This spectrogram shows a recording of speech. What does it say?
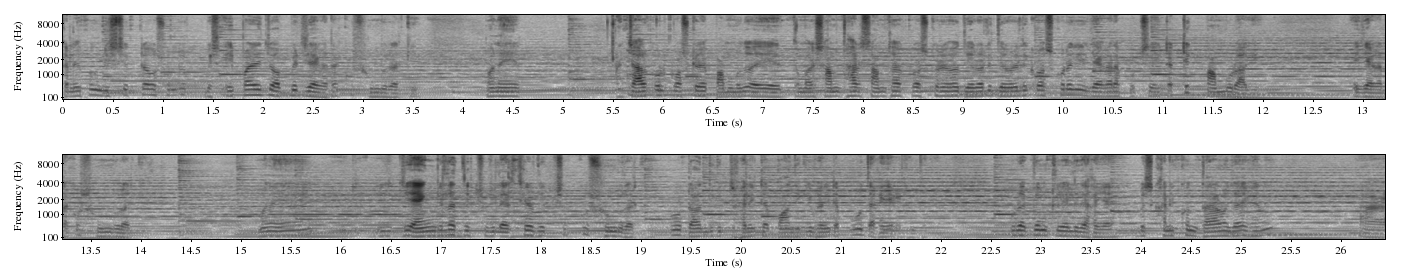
কালিম্পং ডিস্ট্রিক্টটাও সুন্দর। বেশ এপারের যে অফবিট জায়গাটা খুব সুন্দর আর কি। মানে চারকোল ক্রস করে পাম্বু তোমার সামথার সামথার ক্রস করে দেওয়ালি দেওয়ালি ক্রস করে যে জায়গাটা পড়ছে, এটা ঠিক পাম্বুর আগে। এই জায়গাটা খুব সুন্দর আর কি। মানে যে অ্যাঙ্গেলার দেখছ যে ল্যান্ডস্কেপ দেখছ খুব সুন্দর আর কি। পুরো ডান দিকের যে ভ্যালিটা বাঁ দিকের ভ্যালিটা পুরো দেখা যায় এখান থেকে পুরো একদম ক্লিয়ারলি দেখা যায়। বেশ খানিকক্ষণ দাঁড়ানো যায় এখানে। আর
